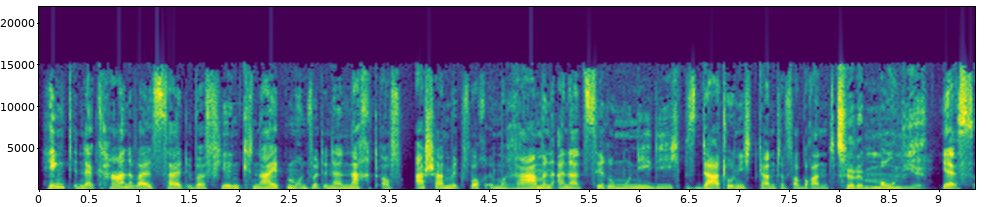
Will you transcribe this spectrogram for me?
hängt in der Karnevalszeit über vielen Kneipen und wird in der Nacht auf Aschermittwoch im Rahmen einer Zeremonie, die ich bis dato nicht kannte, verbrannt. Zeremonie. Yes.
